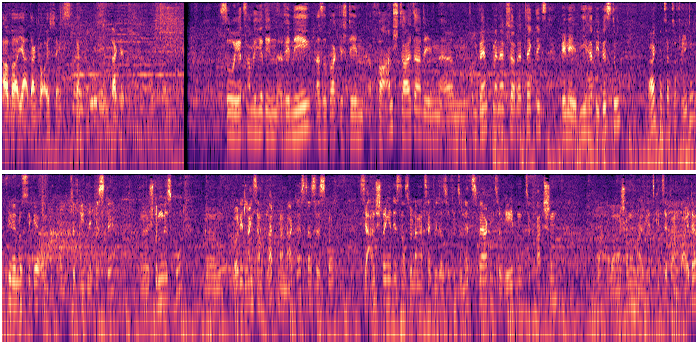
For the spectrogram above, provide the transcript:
aber ja, danke euch, thanks. Danke. So, jetzt haben wir hier den René, also praktisch den Veranstalter, den ähm, Eventmanager der Tactics. René, wie happy bist du? Ja, ich bin sehr zufrieden. Viele lustige und, und zufriedene Gäste. Äh, Stimmung ist gut. Ähm, Leute langsam platt. Man merkt es, dass es doch sehr anstrengend ist, nach so langer Zeit wieder so viel zu netzwerken, zu reden, zu quatschen. Ja, aber schauen wir mal, jetzt geht es ja dann weiter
